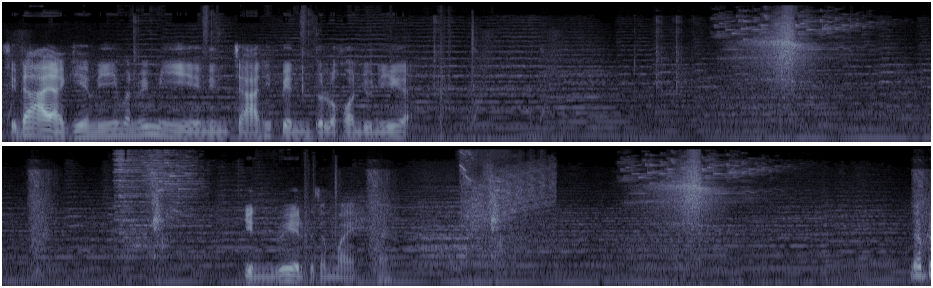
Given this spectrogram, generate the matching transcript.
เสียดายอะเกมนี้มันไม่มีนินจาที่เป็นตัวละครยูนิคอะกินเวทไปทำไมฮะแล้วไป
